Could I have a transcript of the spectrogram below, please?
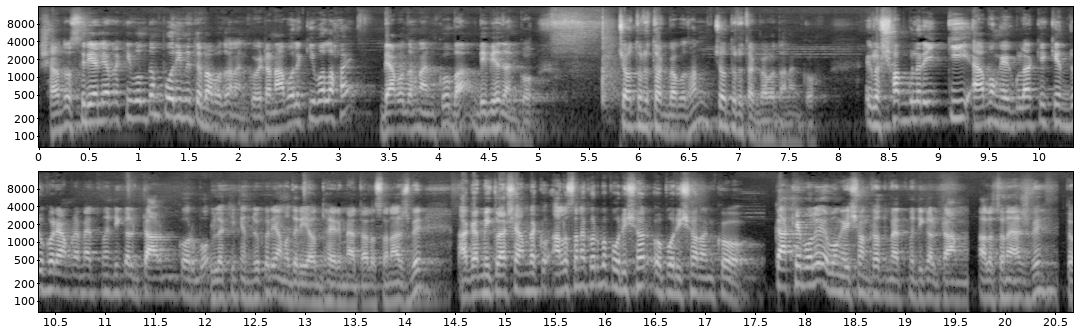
সাধারণত সিরিয়ালি আমরা কি বলতাম? পরিমিত ব্যবধানাঙ্ক। এটা না বলে কি বলা হয়? ব্যবধানাঙ্ক বা বিভেদাঙ্ক। চতুর্থক ব্যবধান, চতুর্থক ব্যবধানাঙ্ক। এগুলো সবগুলোরই কি এবং এগুলাকে কেন্দ্র করে আমরা ম্যাথমেটিক্যাল টার্ম করব। এগুলোকে কেন্দ্র করে আমাদের এই অধ্যায়ের ম্যাথ আলোচনা আসবে। আগামী ক্লাসে আমরা আলোচনা করব পরিসর ও পরিসরাঙ্ক। কাকে বলে এবং এই সংক্রান্ত ম্যাথমেটিক্যাল টার্ম আলোচনায় আসবে। তো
